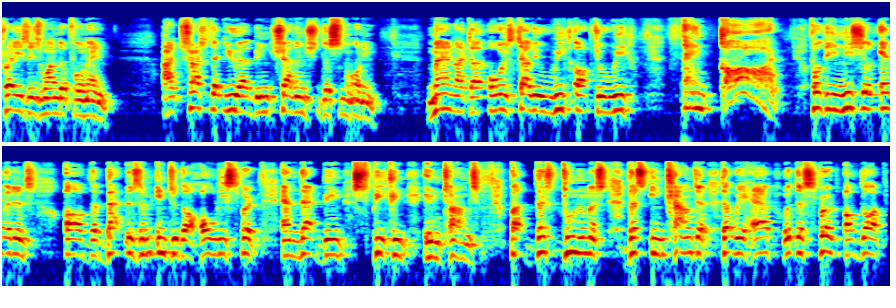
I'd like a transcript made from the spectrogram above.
Praise his wonderful name. I trust that you have been challenged this morning. Man, like I always tell you week after week, thank God for the initial evidence of the baptism into the Holy Spirit and that being speaking in tongues. But this dunamis, this encounter that we have with the Spirit of God,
